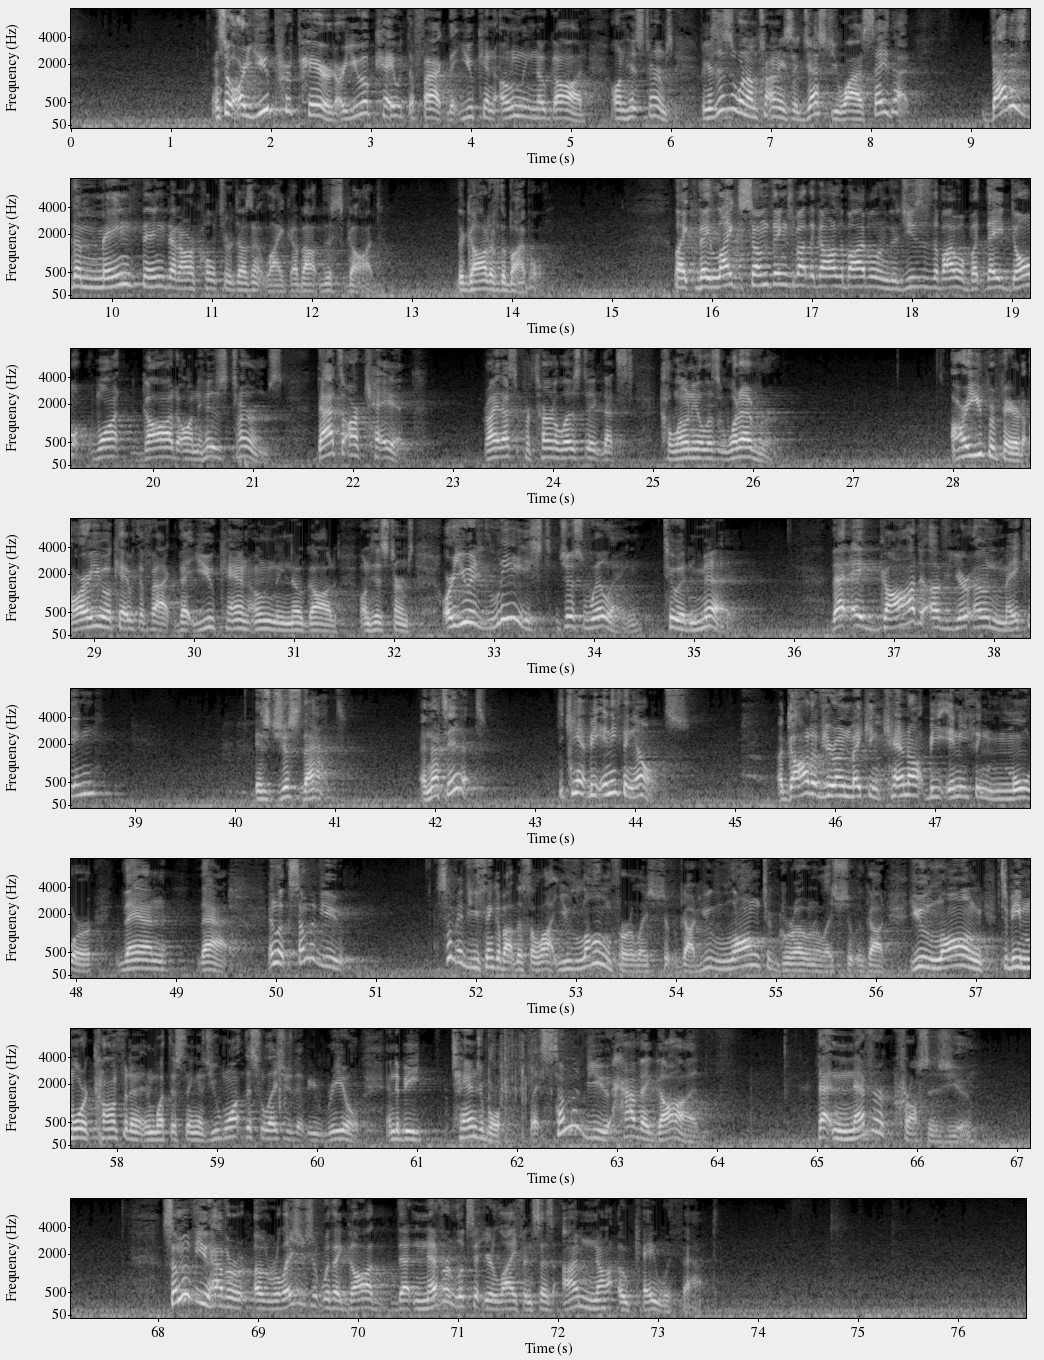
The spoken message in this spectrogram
And so, are you prepared? Are you okay with the fact that you can only know God on His terms? Because this is what I'm trying to suggest to you why I say that. That is the main thing that our culture doesn't like about this God, the God of the Bible. Like, they like some things about the God of the Bible and the Jesus of the Bible, but they don't want God on His terms. That's archaic, right? That's paternalistic, that's colonialism, whatever. Are you prepared? Are you okay with the fact that you can only know God on His terms? Are you at least just willing to admit that a God of your own making is just that? And that's it. He can't be anything else. A God of your own making cannot be anything more than that. And look, some of you Some of you think about this a lot. You long for a relationship with God. You long to grow in a relationship with God. You long to be more confident in what this thing is. You want this relationship to be real and to be tangible. But some of you have a God that never crosses you. Some of you have a, a, relationship with a God that never looks at your life and says, I'm not okay with that.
